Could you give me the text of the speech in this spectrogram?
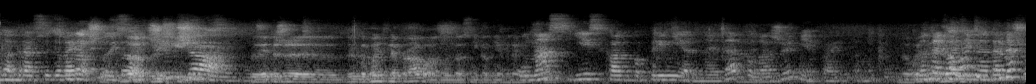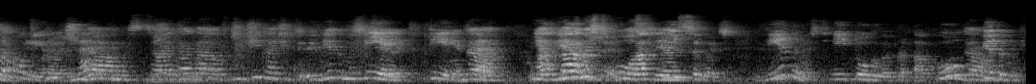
как раз и говорит, что Да, если включите. Да. Это же дополнительное право, оно нас никак не у ограничивает. нас есть как бы примерное да, положение, поэтому... Давайте. Наталья Давайте Владимировна, тогда формулируем, да? Да, да, тогда включить, значит, ведомость. Перед, перед, да? Да. Нет, а ведомость после. подписывать ведомость и итоговый протокол, Да. ведомость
